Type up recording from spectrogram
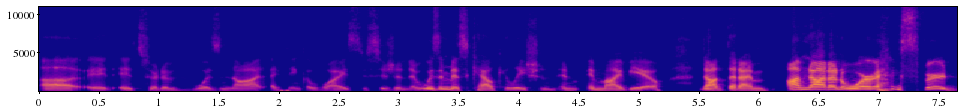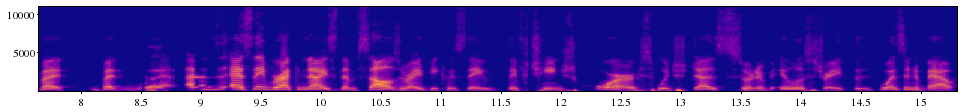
uh, it it sort of was not, I think, a wise decision. It was a miscalculation in in my view. Not that I'm I'm not an war expert, but but right. as, as they've recognized themselves, right, because they've they've changed course, which does sort of illustrate that it wasn't about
